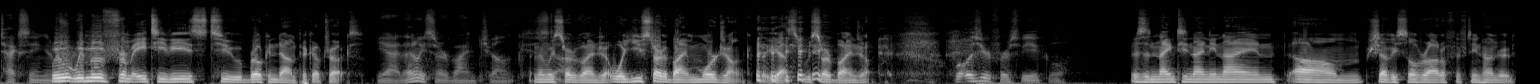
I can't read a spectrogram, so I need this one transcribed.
texting and we we moved from ATVs to broken down pickup trucks, yeah then we started buying junk and then we started buying junk. Well, you started buying more junk, but yes, we started buying junk. what was your first vehicle This is a 1999 um, Chevy Silverado 1500.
